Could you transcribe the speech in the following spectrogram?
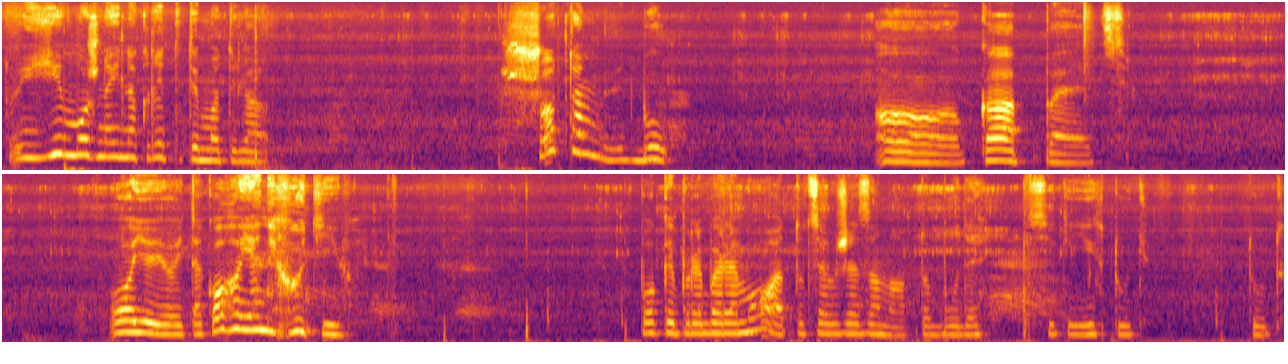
То її можна і накрити матеріалом. Що там відбув? О, капець. Ой-ой-ой, такого я не хотів. Поки приберемо, а то це вже занадто буде. Скільки їх тут. Тут.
